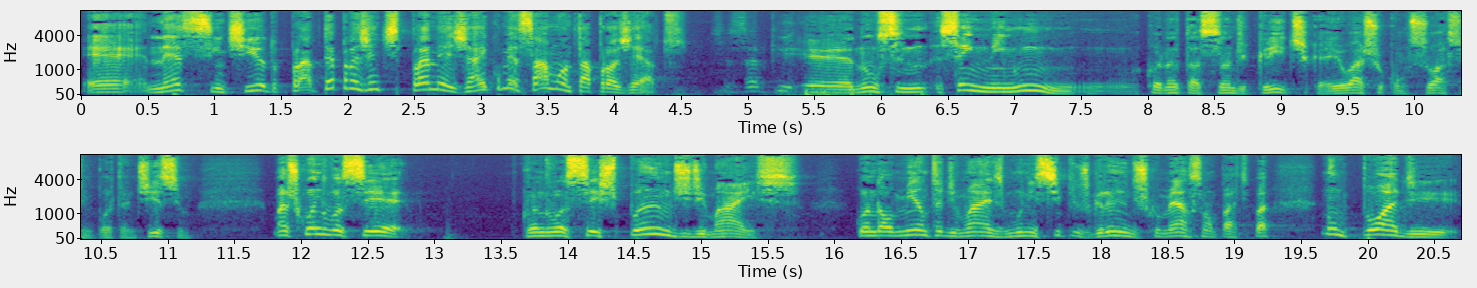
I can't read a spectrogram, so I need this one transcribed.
é, nesse sentido, pra, até para a gente planejar e começar a montar projetos. Você sabe que, é, não, sem nenhuma conotação de crítica, eu acho o consórcio importantíssimo, mas quando você, quando você expande demais, quando aumenta demais, municípios grandes começam a participar, não pode,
